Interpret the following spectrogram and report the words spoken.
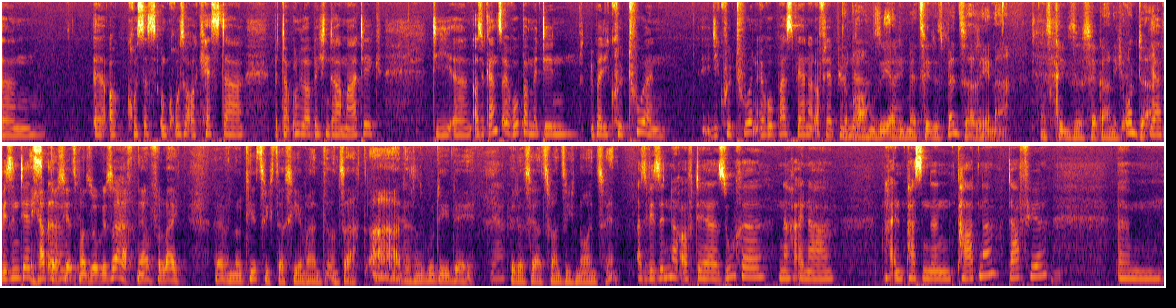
ähm, äh, großes und große Orchester mit einer unglaublichen Dramatik, die, äh, also ganz Europa mit den über die Kulturen, die Kulturen Europas werden halt auf der Da Bühne. brauchen Sie ja die sein. Mercedes-Benz Arena. Sonst kriegen Sie das ja gar nicht unter. Ja, wir sind jetzt. ich habe das ähm, jetzt mal so gesagt. Ne? Vielleicht äh, notiert sich das jemand und sagt, ah, das ist eine gute Idee ja. für das Jahr 2019. Also wir sind noch auf der Suche nach, einer, nach einem passenden Partner dafür. Ähm,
